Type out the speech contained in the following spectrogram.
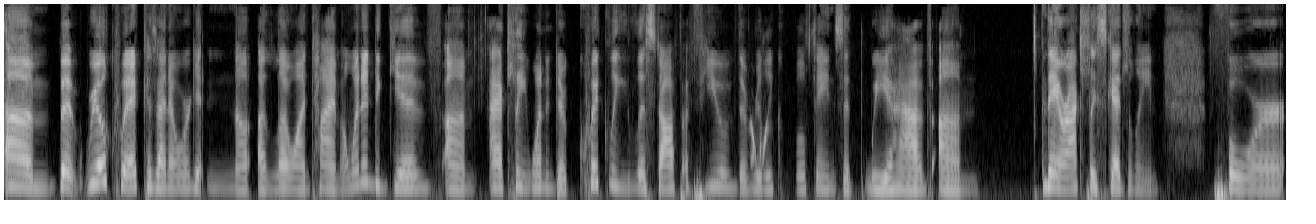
Um, but real quick, because I know we're getting uh, uh, low on time, I wanted to give. Um, I actually wanted to quickly list off a few of the really cool things that we have. Um, they are actually scheduling for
